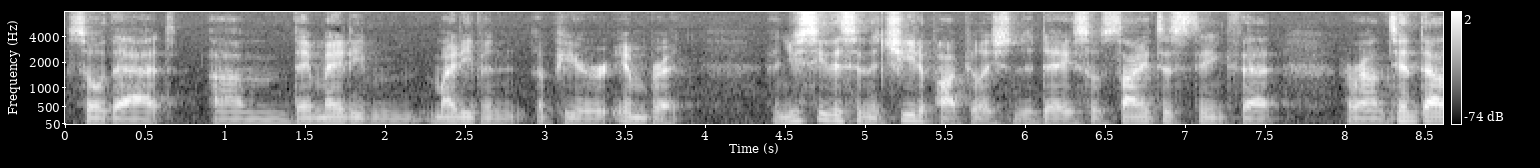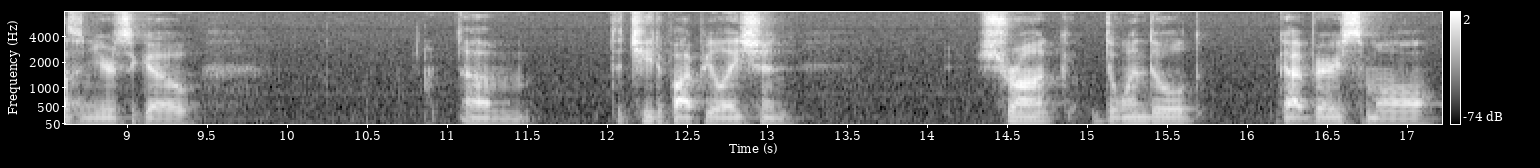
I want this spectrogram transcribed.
so that um, they might even might even appear inbred. And you see this in the cheetah population today. So scientists think that around 10,000 years ago, um, the cheetah population shrunk, dwindled, got very small,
